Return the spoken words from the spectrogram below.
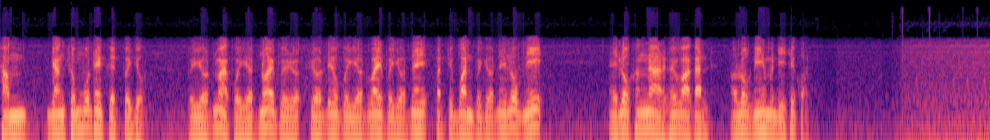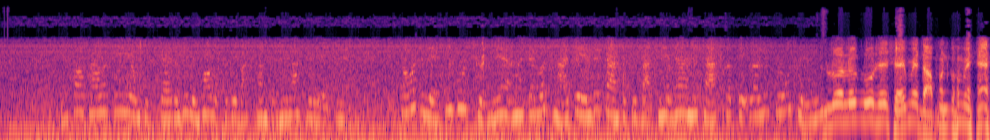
ทำยังสมมุติให้เกิดประโยชน์ ประโยชน์มากประโยชน์น้อยประโยชน์ประโยชน์เดียวประโยชน์ไวประโยชน์ในปัจจุบันประโยชน์ในโลกนี้ไอ้โลกข้างหน้าค่อยว่ากัน เอาโลกนี้ให้มันดีเสียก่อนพ่อคะเมื่อกี้โยมติดใจตรงที่หลวงพ่อบอกปฏิบัติธรรมจะไม่ละกิเลสเนี่ยเพราะว่ากิเลสที่พูดถึงเนี่ย มันจะลดหายไปเองด้วยการปฏิบัติเนี่ยได้ไหมคะสติระลึกรู้ถึงรู้ลึกรู้เฉยๆไม่ดับมันก็ไม่แห้ง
